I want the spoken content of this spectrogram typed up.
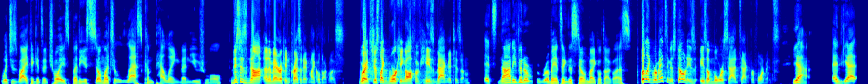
which is why I think it's a choice, but he is so much less compelling than usual. This is not an American president, Michael Douglas, where it's just like working off of his magnetism. It's not even a romancing the stone Michael Douglas. But like romancing the stone is is a more sad sack performance. Yeah. And yet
